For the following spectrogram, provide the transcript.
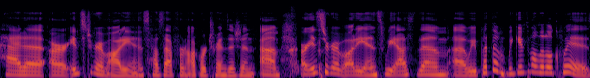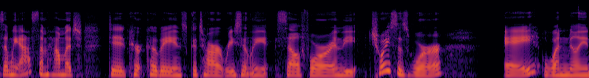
had a, our Instagram audience. How's that for an awkward transition? Um, our Instagram audience, we asked them, uh, we put them, we gave them a little quiz and we asked them how much did Kurt Cobain's guitar recently sell for? And the choices were A, $1 million,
